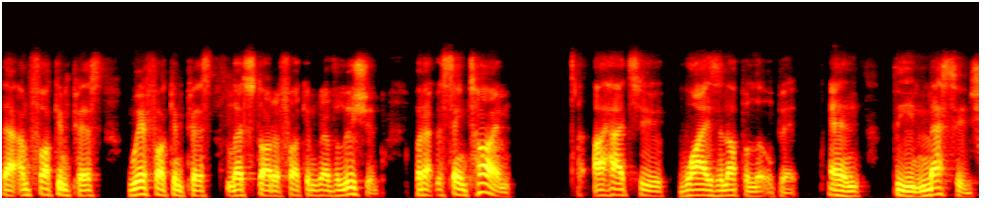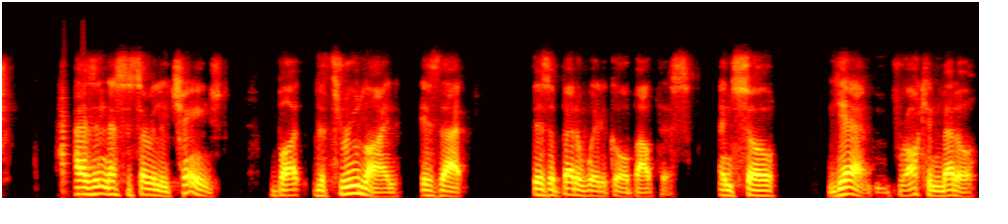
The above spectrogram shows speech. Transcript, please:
that I'm fucking pissed. We're fucking pissed. Let's start a fucking revolution. But at the same time, I had to wisen up a little bit. Mm. And the message hasn't necessarily changed, but the through line is that there's a better way to go about this. And so, yeah, rock and metal,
